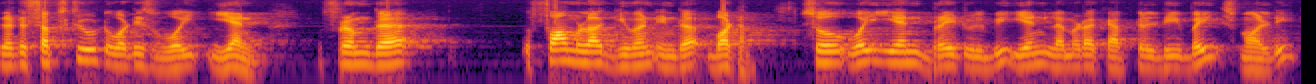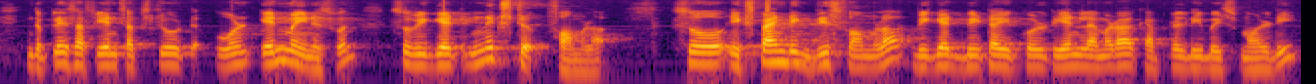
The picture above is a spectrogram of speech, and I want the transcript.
Let us substitute what is yn from the formula given in the bottom. So yn bright will be n lambda capital D by small d. In the place of n substitute one, n minus 1. So we get next formula. So expanding this formula, we get beta equal to n lambda capital D by small d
